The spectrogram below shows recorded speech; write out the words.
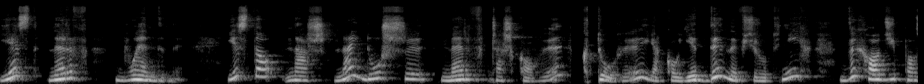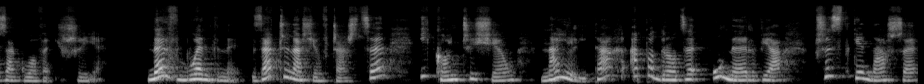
jest nerw błędny. Jest to nasz najdłuższy nerw czaszkowy, który jako jedyny wśród nich wychodzi poza głowę i szyję. Nerw błędny zaczyna się w czaszce i kończy się na jelitach, a po drodze unerwia wszystkie nasze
